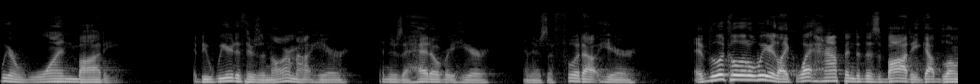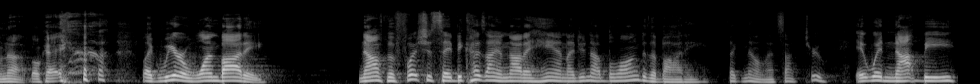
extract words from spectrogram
we are one body. It'd be weird if there's an arm out here and there's a head over here and there's a foot out here. It'd look a little weird, like what happened to this body got blown up, okay? like we are one body. Now, if the foot should say, Because I am not a hand, I do not belong to the body, it's like, no, that's not true. It would not be,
